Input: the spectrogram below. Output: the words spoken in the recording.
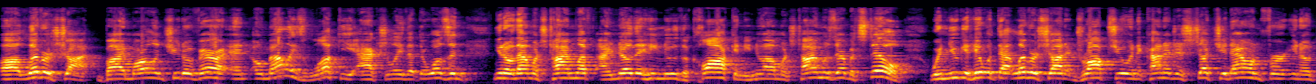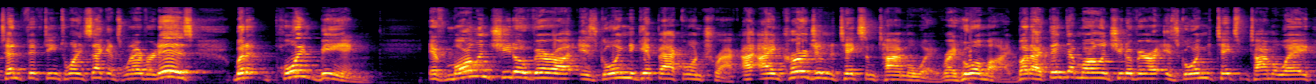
uh, liver shot by Marlon Chito Vera. And O'Malley's lucky, actually, that there wasn't, you know, that much time left. I know that he knew the clock and he knew how much time was there, but still, when you get hit with that liver shot, it drops you and it kind of just shuts you down for, you know, 10, 15, 20 seconds, whatever it is. But point being, if Marlon Chito Vera is going to get back on track, I, I, encourage him to take some time away, right? Who am I? But I think that Marlon Chito Vera is going to take some time away.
